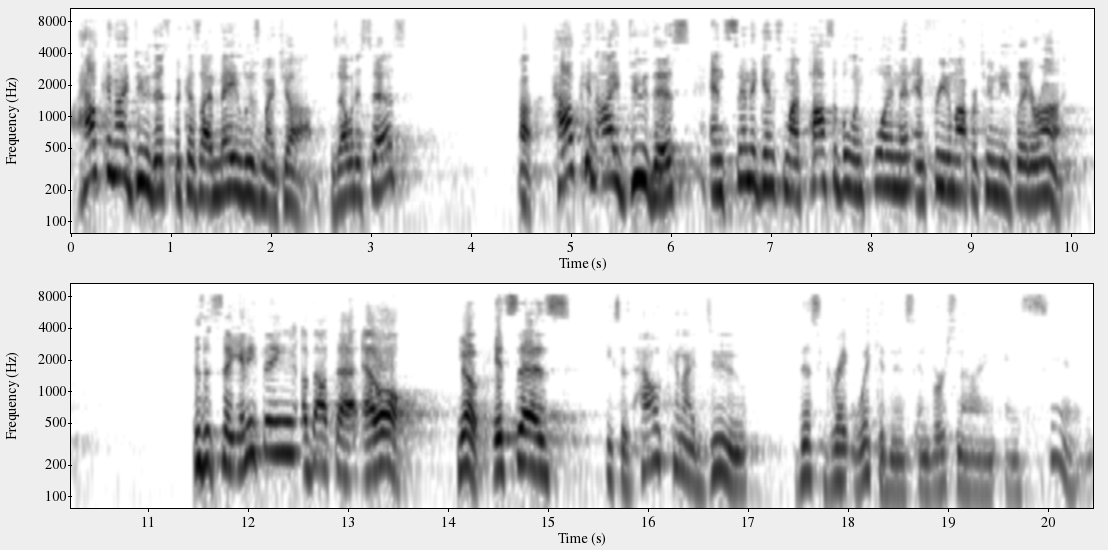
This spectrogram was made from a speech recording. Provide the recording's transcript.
how can I do this because I may lose my job? Is that what it says? Uh, how can I do this and sin against my possible employment and freedom opportunities later on? Does it say anything about that at all? No, it says, he says, how can I do this great wickedness in verse 9 and sin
